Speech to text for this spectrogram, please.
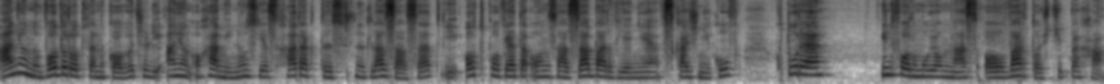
Anion wodorotlenkowy, czyli anion OH- jest charakterystyczny dla zasad i odpowiada on za zabarwienie wskaźników, które informują nas o wartości pH.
